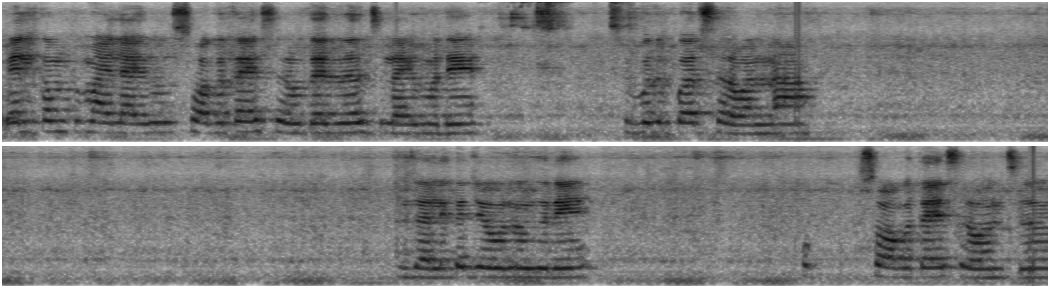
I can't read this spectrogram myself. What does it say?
वेलकम टू माय लाईव्ह. स्वागत आहे सर्व लाईव्हमध्ये शुभ दुपार सर्वांना. झाले का जेवण वगैरे? खूप स्वागत आहे सर्वांचं.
